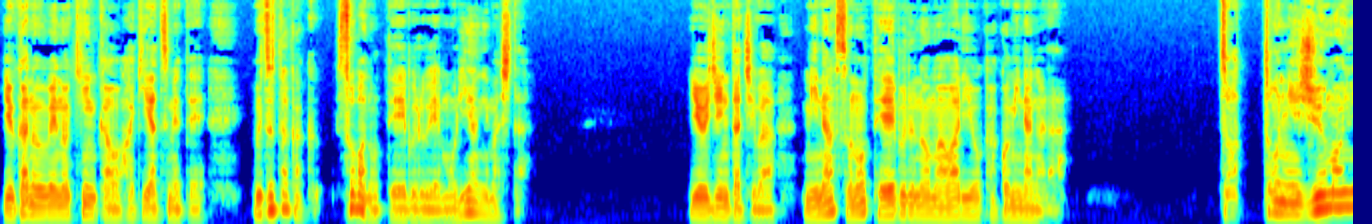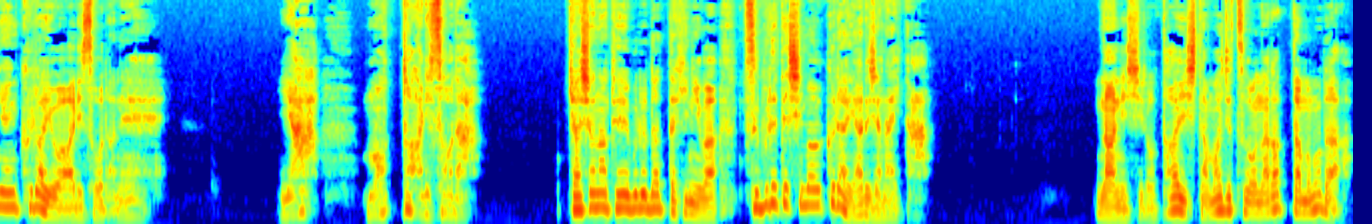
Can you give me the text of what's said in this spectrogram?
床の上の金貨を吐き集めて、うず高くそばのテーブルへ盛り上げました。友人たちは皆そのテーブルの周りを囲みながら、ざっと二十万円くらいはありそうだね。いや、もっとありそうだ。華奢なテーブルだった日には潰れてしまうくらいあるじゃないか。何しろ大した魔術を習ったものだ。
